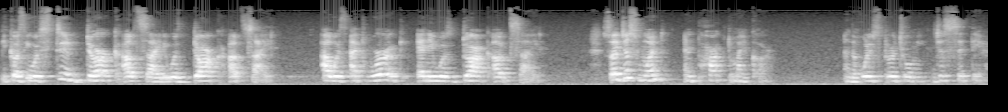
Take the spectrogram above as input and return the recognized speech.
because it was still dark outside. It was dark outside. I was at work and it was dark outside. So I just went and parked my car. And the Holy Spirit told me, just sit there.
